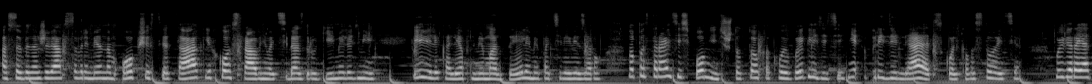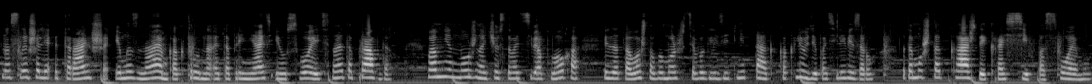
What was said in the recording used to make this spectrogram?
Особенно живя в современном обществе, так легко сравнивать себя с другими людьми и великолепными моделями по телевизору. Но постарайтесь помнить, что то, как вы выглядите, не определяет, сколько вы стоите. Вы, вероятно, слышали это раньше, и мы знаем, как трудно это принять и усвоить, но это правда. Вам не нужно чувствовать себя плохо из-за того, что вы можете выглядеть не так, как люди по телевизору, потому что каждый красив по-своему.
